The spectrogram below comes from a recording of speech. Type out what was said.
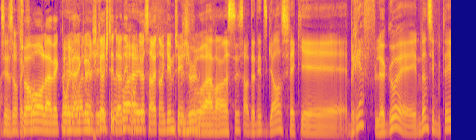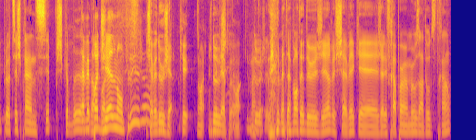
c'est ça. Fait Tu que vas faut- voir là, avec, ton, Et avec voilà, le piquant j'ai que je t'ai donné, mon gars, ça va être un game changer. Je vais avancer, ça va donner du gaz. Fait que, euh, bref, le gars, euh, il me donne ses bouteilles, puis là, tu sais, je prends une sip, puis je suis comme. euh, T'avais pas de gel non plus, genre? J'avais deux gels. OK. Ouais, je Deux m'étais gels. ouais, je apporté deux gels, puis je savais que j'allais frapper un mur aux alentours du 30.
